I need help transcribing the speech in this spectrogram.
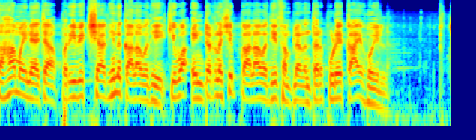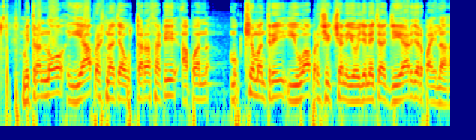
सहा महिन्याच्या परिवीक्षाधीन कालावधी किंवा इंटर्नशिप कालावधी संपल्यानंतर पुढे काय होईल? मित्रांनो या प्रश्नाच्या उत्तरासाठी आपण मुख्यमंत्री युवा प्रशिक्षण योजनेचा जी आर जर पाहिला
